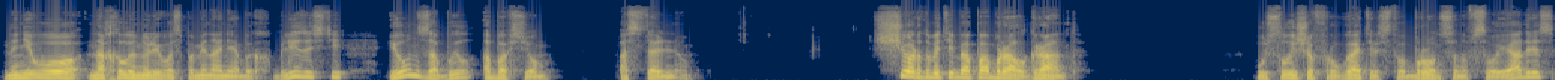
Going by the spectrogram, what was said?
На него нахлынули воспоминания об их близости, и он забыл обо всем остальном. «Черт бы тебя побрал, Грант!» Услышав ругательство Бронсона в свой адрес,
